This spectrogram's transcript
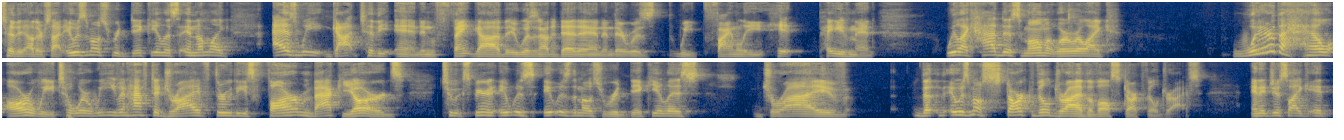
to the other side? It was the most ridiculous, and I'm like as we got to the end, and thank God it was not a dead end, and there was we finally hit pavement. We like had this moment where we're like, where the hell are we to where we even have to drive through these farm backyards to experience it was it was the most ridiculous drive the it was most starkville drive of all starkville drives and it just like it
